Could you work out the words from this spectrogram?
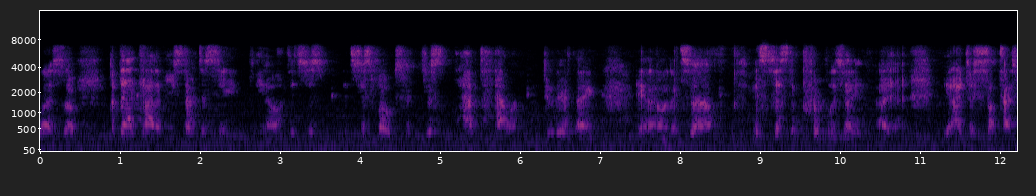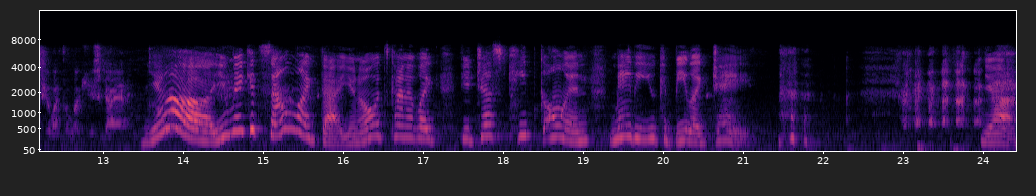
flesh. So, but that kind of, you start to see, you know, it's just, it's just folks who just have talent do their thing, you know, and it's, uh, it's just a privilege. I, I, you know, I just sometimes feel like the luckiest guy. Yeah, you make it sound like that, you know? It's kind of like if you just keep going, maybe you could be like Jay. yeah,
